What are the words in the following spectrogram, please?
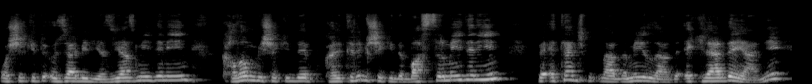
O şirkete özel bir yazı yazmayı deneyin. Kalın bir şekilde, kaliteli bir şekilde bastırmayı deneyin ve attachment'larda, mail'larda, eklerde yani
